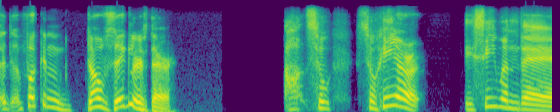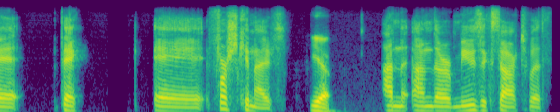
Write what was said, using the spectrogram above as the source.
uh, fucking Dolph Ziggler's there. Oh, so so here you see when the the uh, first came out. Yeah. And and their music starts with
